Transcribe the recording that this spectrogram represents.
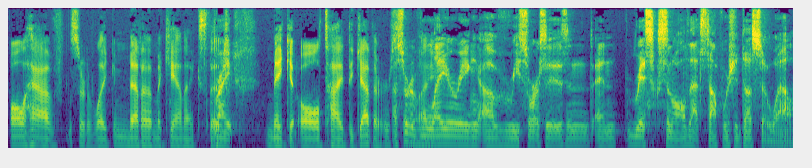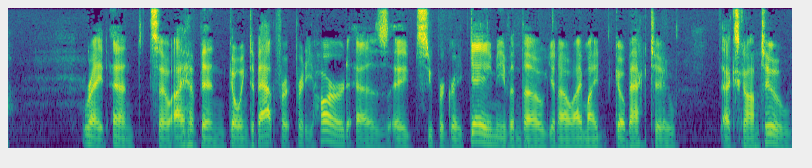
All have sort of like meta mechanics that Right. make it all tied together. A sort of I, layering of resources and, and risks and all that stuff, which it does so well. Right, and so I have been going to bat for it pretty hard as a super great game, even though, you know, I might go back to XCOM 2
